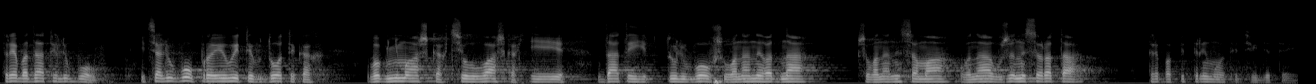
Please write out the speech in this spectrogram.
Треба дати любов. І ця любов проявити в дотиках, в обнімашках, цілувашках і дати їй ту любов, що вона не одна, що вона не сама, вона вже не сирота. Треба підтримувати цих дітей.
